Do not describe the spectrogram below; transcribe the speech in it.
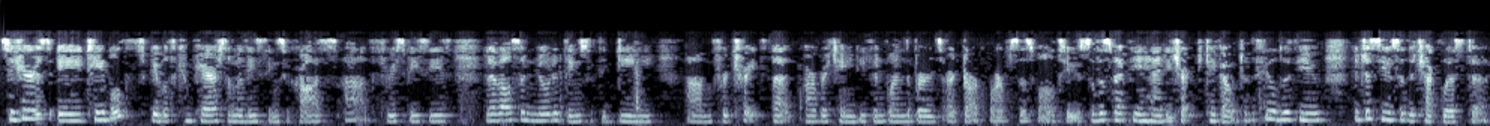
So here's a table to be able to compare some of these things across uh, the three species. And I've also noted things with the D um, for traits that are retained even when the birds are dark morphs as well too. So this might be a handy chart to take out to the field with you and just use as a checklist to,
